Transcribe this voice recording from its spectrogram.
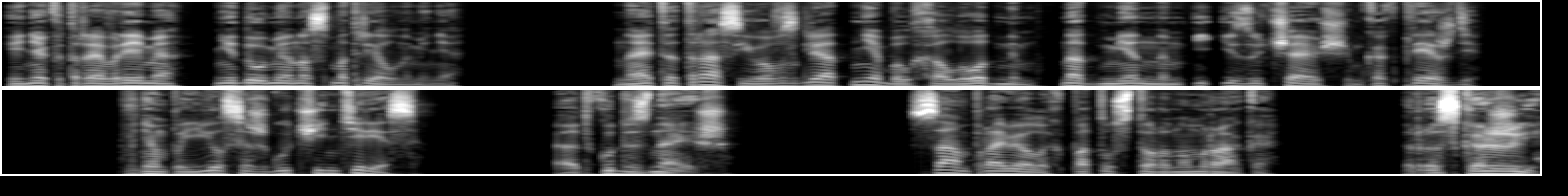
и некоторое время недоуменно смотрел на меня. На этот раз его взгляд не был холодным, надменным и изучающим, как прежде. В нем появился жгучий интерес. «Откуда знаешь?» Сам провел их по ту сторону мрака. «Расскажи»,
